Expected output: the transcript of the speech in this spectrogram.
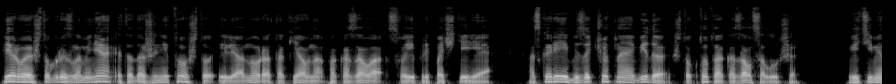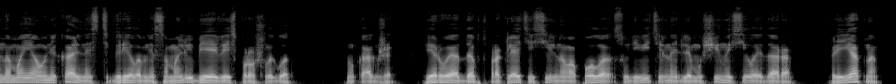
Первое, что грызло меня, это даже не то, что Элеонора так явно показала свои предпочтения, а скорее безотчетная обида, что кто-то оказался лучше. Ведь именно моя уникальность грела мне самолюбие весь прошлый год. Ну как же, Первый адепт проклятий сильного пола с удивительной для мужчины силой дара. Приятно?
